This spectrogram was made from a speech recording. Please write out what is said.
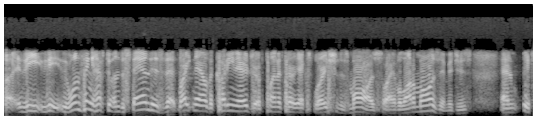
Uh, the, the the one thing I have to understand is that right now the cutting edge of planetary exploration is Mars. So I have a lot of Mars images, and it's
